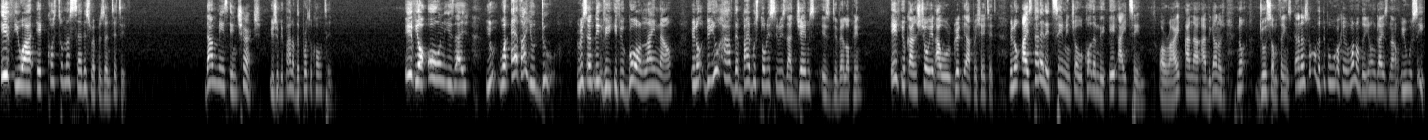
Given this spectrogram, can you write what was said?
If you are a customer service representative, that means in church, you should be part of the protocol team. If your own is like, you, whatever you do, recently, if you, if you go online now, you know, do you have the Bible story series that James is developing? If you can show it, I will greatly appreciate it. You know, I started a team in church, we call them the AI team all right? And I, I began to you know, do some things. And some of the people who working, one of the young guys now, you will see,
